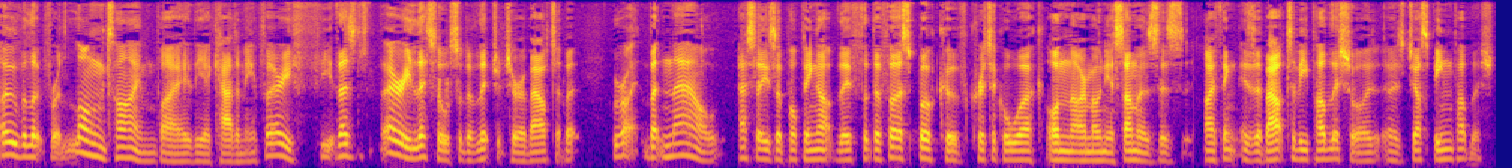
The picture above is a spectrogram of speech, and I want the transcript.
overlooked for a long time by the academy. Very few, there's very little sort of literature about her, but Right, but now essays are popping up. The, the first book of critical work on Harmonia Somers is, I think, is about to be published or has just been published.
